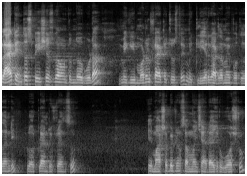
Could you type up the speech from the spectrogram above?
ఫ్లాట్ ఎంత స్పేషియస్గా ఉంటుందో కూడా మీకు ఈ మోడల్ ఫ్లాట్ చూస్తే మీకు క్లియర్గా అర్థమైపోతుందండి. Floor plan reference. ఇది మాస్టర్ బెడ్రూమ్కి సంబంధించిన అటాచ్డ్ వాష్రూమ్.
